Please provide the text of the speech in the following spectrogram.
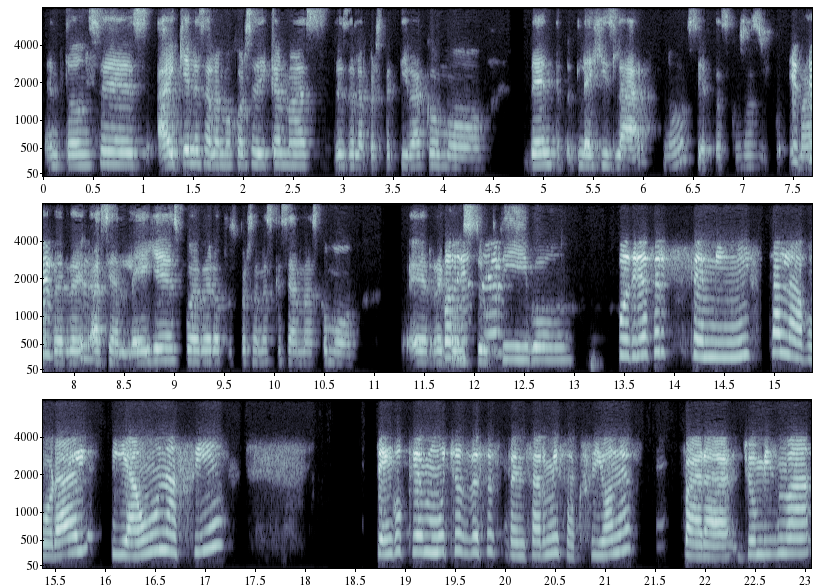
Entonces, hay quienes a lo mejor se dedican más desde la perspectiva como de legislar, ¿no? Ciertas cosas más ver hacia leyes, puede haber otras personas que sean más como eh, reconstructivo. podría ser feminista laboral y aún así tengo que muchas veces pensar mis acciones para yo misma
